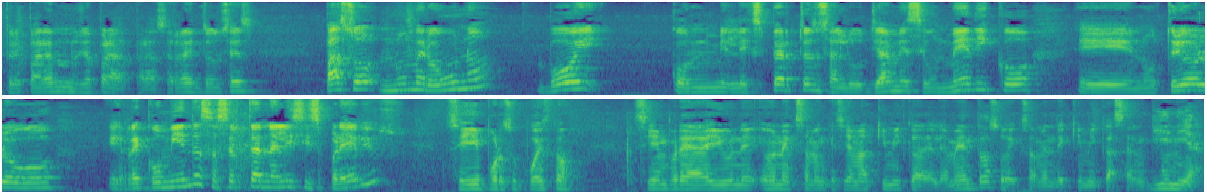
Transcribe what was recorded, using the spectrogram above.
prepararnos ya para, para, cerrar, entonces, paso número uno, voy con el experto en salud, llámese un médico, eh, nutriólogo, eh, ¿Recomiendas hacerte análisis previos? Sí, por supuesto. Siempre hay un, un, examen que se llama química de elementos o examen de química sanguínea.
